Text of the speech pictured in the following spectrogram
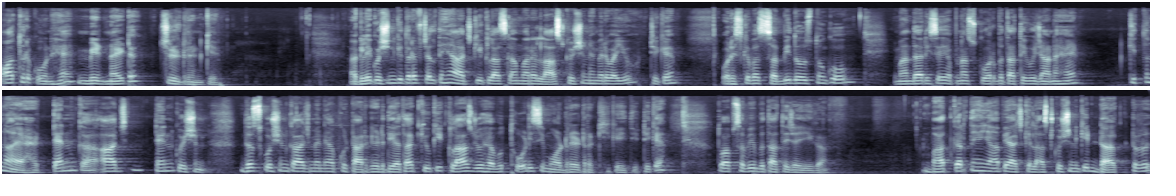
ऑथर कौन है? मिड नाइट चिल्ड्रन के। अगले क्वेश्चन की तरफ़ चलते हैं। आज की क्लास का हमारा लास्ट क्वेश्चन है मेरे भाइयों, ठीक है? और इसके बाद सभी दोस्तों को ईमानदारी से अपना स्कोर बताते हुए जाना है। कितना आया है? टेन का आज टेन क्वेश्चन दस क्वेश्चन का आज मैंने आपको टारगेट दिया था, क्योंकि क्लास जो है वो थोड़ी सी मॉडरेट रखी गई थी, ठीक है? तो आप सभी बताते जाइएगा। बात करते हैं यहाँ पे आज के लास्ट क्वेश्चन की। डॉक्टर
